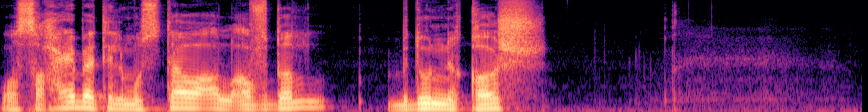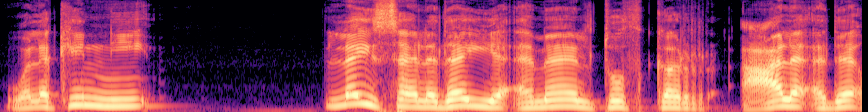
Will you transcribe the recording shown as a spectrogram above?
وصاحبة المستوى الأفضل بدون نقاش. ولكني ليس لدي أمال تذكر على أداء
